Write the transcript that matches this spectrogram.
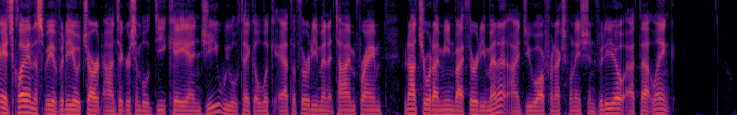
Hey, it's Clay, and this will be a video chart on ticker symbol DKNG. We will take a look at the 30-minute time frame. If you're not sure what I mean by 30-minute, I do offer an explanation video at that link.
